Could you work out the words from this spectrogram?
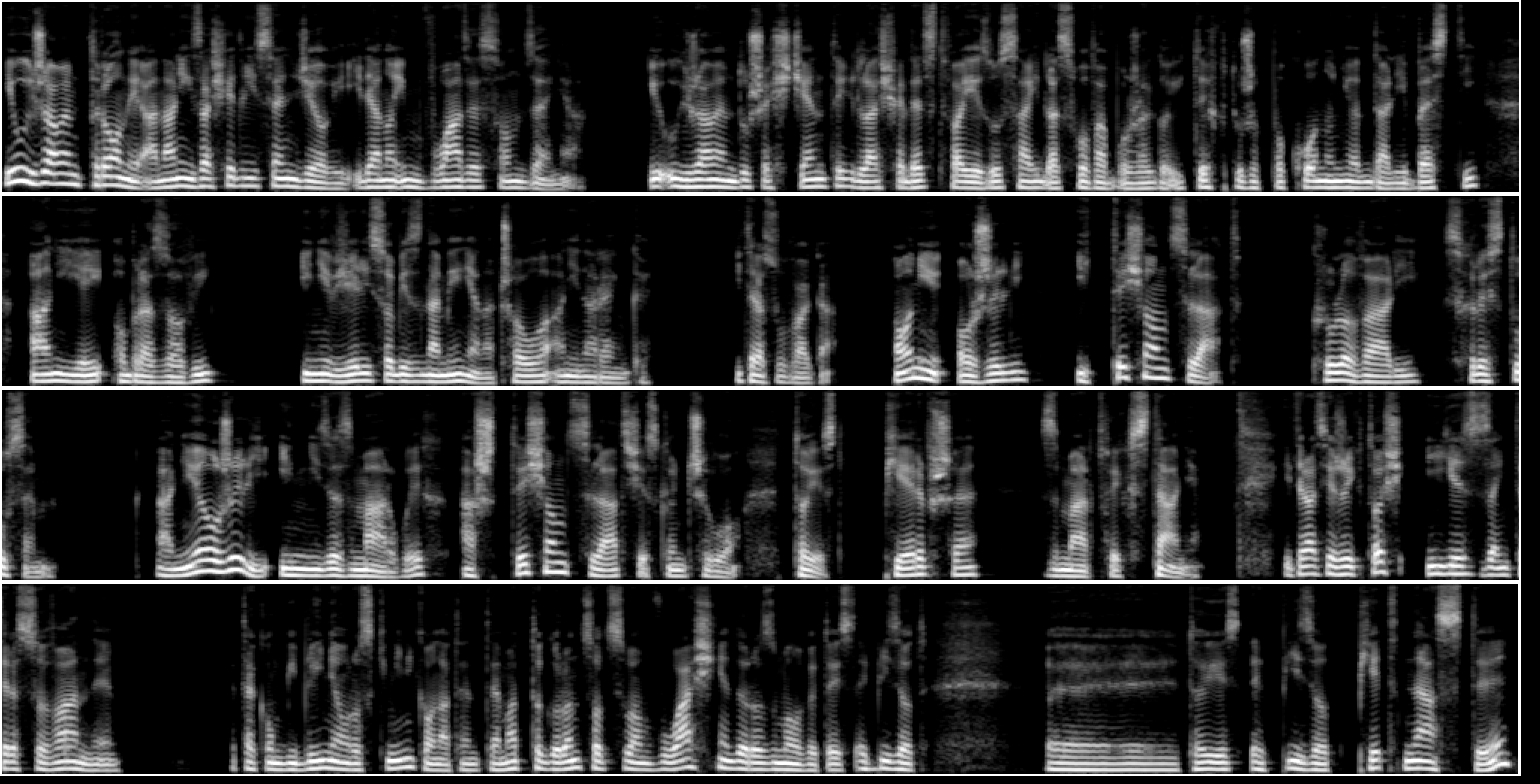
I ujrzałem trony, a na nich zasiedli sędziowie i dano im władzę sądzenia. I ujrzałem dusze ściętych dla świadectwa Jezusa i dla Słowa Bożego i tych, którzy pokłonu nie oddali bestii, ani jej obrazowi i nie wzięli sobie znamienia na czoło ani na rękę. I teraz uwaga. Oni ożyli i tysiąc lat królowali z Chrystusem a nie ożyli inni ze zmarłych, aż tysiąc lat się skończyło. To jest pierwsze zmartwychwstanie. I teraz, jeżeli ktoś jest zainteresowany taką biblijną rozkminką na ten temat, to gorąco odsyłam właśnie do rozmowy. To jest epizod, yy, to jest epizod 15,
